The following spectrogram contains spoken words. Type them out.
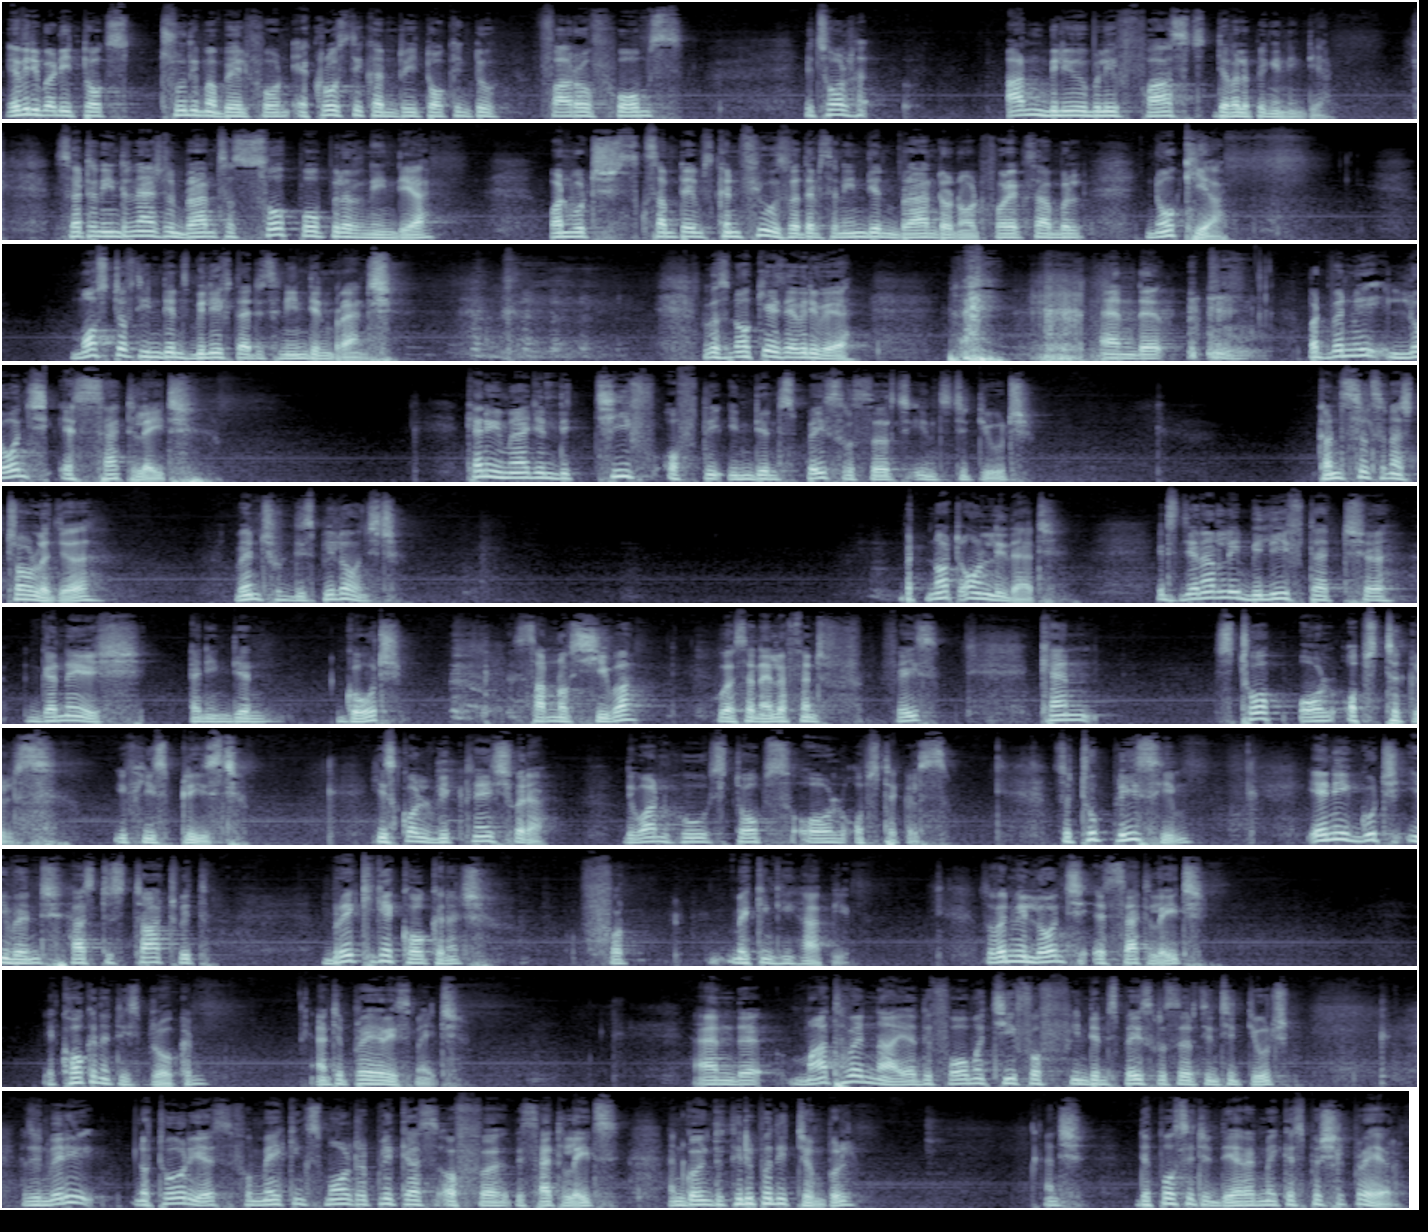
Everybody talks through the mobile phone across the country, talking to far off homes. It's all unbelievably fast developing in India. Certain international brands are so popular in India, one would sometimes confuse whether it's an Indian brand or not. For example, Nokia. Most of the Indians believe that it's an Indian brand because Nokia is everywhere. and uh, but when we launch a satellite, can you imagine the chief of the Indian Space Research Institute consults an astrologer, when should this be launched? But not only that, it's generally believed that uh, Ganesh, an Indian goat, son of Shiva, who has an elephant f- face, can stop all obstacles if he is pleased. He is called Vikneshwara, the one who stops all obstacles. So, to please him, any good event has to start with breaking a coconut for making him happy. So, when we launch a satellite, a coconut is broken and a prayer is made. And uh, Madhavan Nair, the former chief of Indian Space Research Institute, has been very notorious for making small replicas of uh, the satellites and going to Tirupati temple and deposit it there and make a special prayer.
